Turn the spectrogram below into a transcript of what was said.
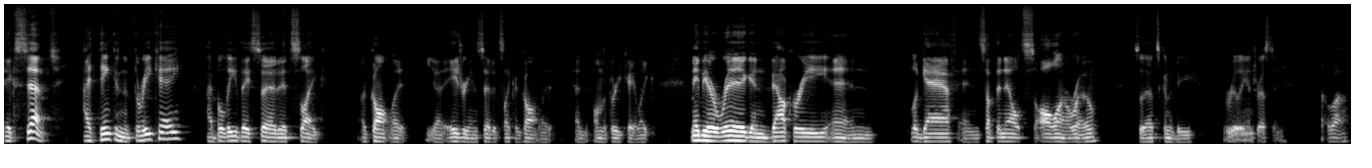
Except, I think in the 3K, I believe they said it's like a gauntlet. Yeah, Adrian said it's like a gauntlet, and on the 3K, like maybe a rig and Valkyrie and Lagaff and something else all in a row. So that's going to be really interesting. Oh wow!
